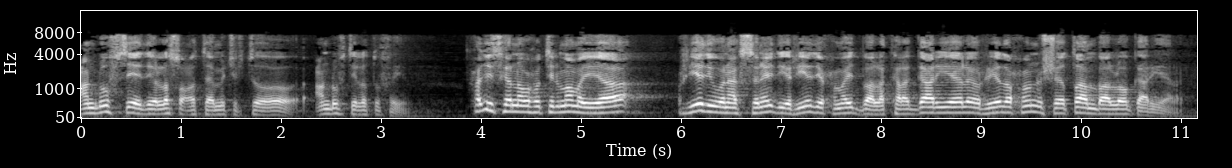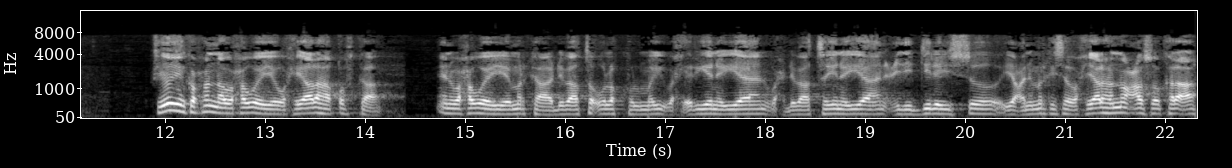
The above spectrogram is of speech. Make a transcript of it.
candhuufteedii la socotaa ma jirto oo candhuuftii la tufayo. Xadiidkanna wuxuu tilmaamayaa riyadii wanaagsanayd iyo riyadii xumayd baa la kala gaar yeelay oo riyada xun shaytaan baa loo gaar yeelay. Riyooyinka xunna waxa weeye waxyaalaha qofka in waxa weeye markaa dhibaato ula kulmay wax eryanayaan wax dhibaataynayaan cidi dilayso yacni markaysa waxyaalaha noocaas oo kale ah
